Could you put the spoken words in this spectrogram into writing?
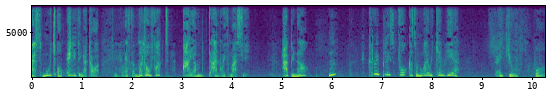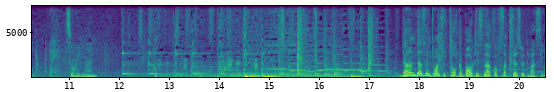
a smooch, or anything at all. As a matter of fact, I am done with Mercy. Happy now? Hmm? Can we please focus on why we came here? Thank you. Whoa, hey, sorry, man. Dan doesn't want to talk about his lack of success with Mercy.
